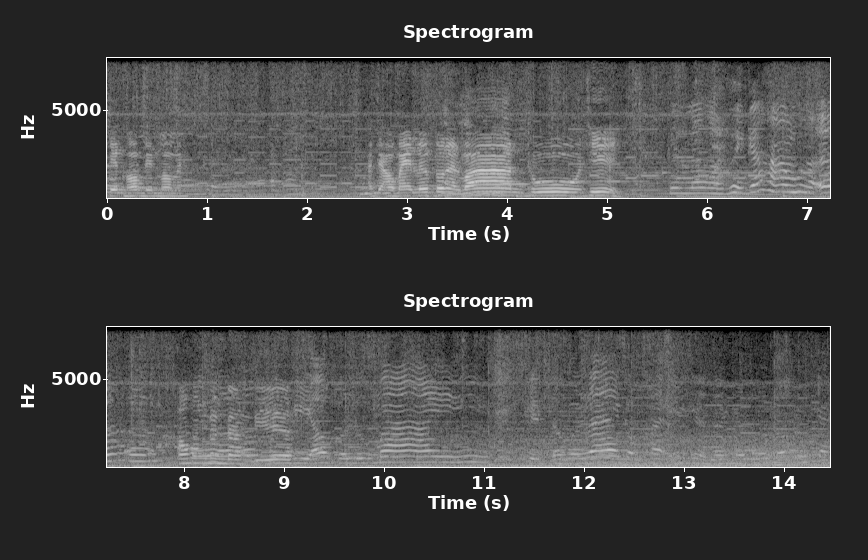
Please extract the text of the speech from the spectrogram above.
เต้นพร้อมเต้นพร้อมไหมอันจะเอาไหมเริ่มต้นอันวันทูที่กินแล้วเพื่อนก็ห้ามเออเอาห้องดังๆดีเดียวก็รู้ไหมเก็บเอาไว้แรกกับใครเก็บอะไรก็รู้กัน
